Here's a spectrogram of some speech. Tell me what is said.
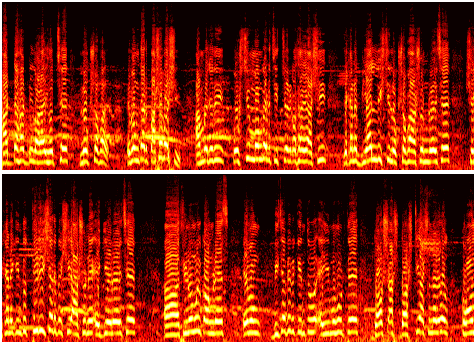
হাড্ডাহাড্ডি লড়াই হচ্ছে লোকসভায়। এবং তার পাশাপাশি আমরা যদি পশ্চিমবঙ্গের চিত্রের কথায় আসি, যেখানে বিয়াল্লিশটি লোকসভা আসন রয়েছে, সেখানে কিন্তু তিরিশের বেশি আসনে এগিয়ে রয়েছে তৃণমূল কংগ্রেস এবং বিজেপি কিন্তু এই মুহূর্তে দশ আস, দশটি আসনেরও কম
